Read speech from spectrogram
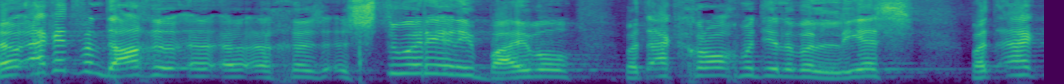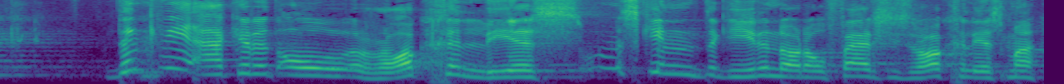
Nou ek het vandag 'n 'n storie in die Bybel wat ek graag met julle wil lees wat ek dink nie ek het dit al raak gelees. Miskien het ek hier en daar al versies raak gelees, maar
